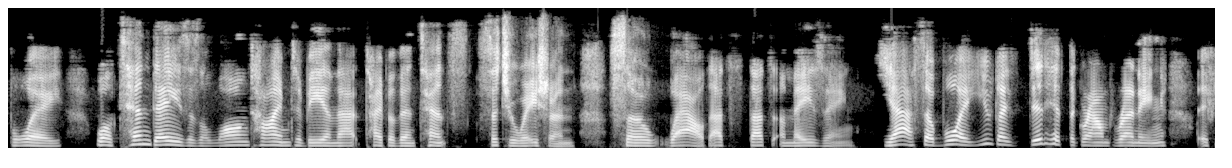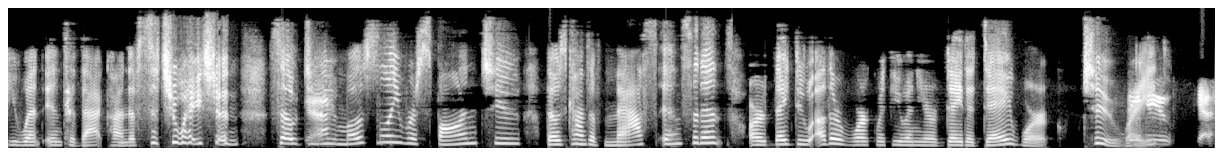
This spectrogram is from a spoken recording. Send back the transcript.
boy. Well, 10 days is a long time to be in that type of intense situation. So, wow, that's that's amazing. Yeah, so boy, you guys did hit the ground running if you went into that kind of situation. So, do yeah. you mostly respond to those kinds of mass incidents or they do other work with you in your day-to-day work too, right? They do. Yes,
